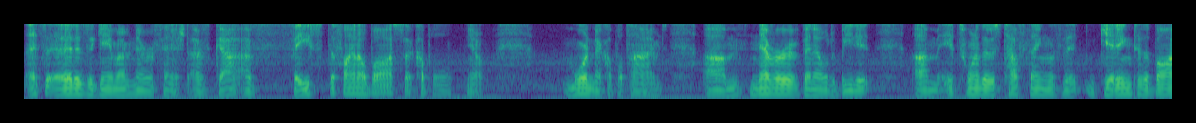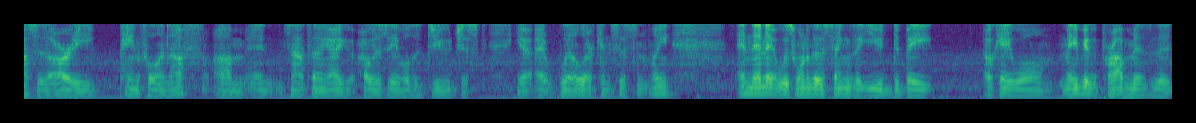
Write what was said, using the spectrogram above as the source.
it's it is a game I've never finished. I've got I've faced the final boss a couple, you know, more than a couple times. Um, never have been able to beat it. Um, it's one of those tough things that getting to the boss is already painful enough, um, and it's not something I, I was able to do just you know at will or consistently. And then it was one of those things that you debate. Okay, well maybe the problem is that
